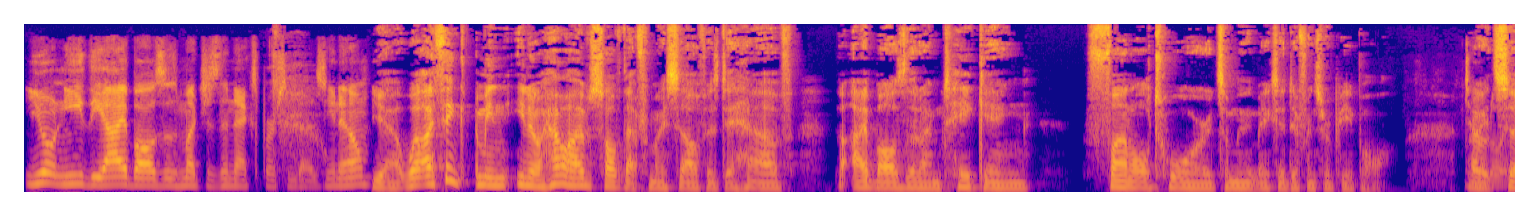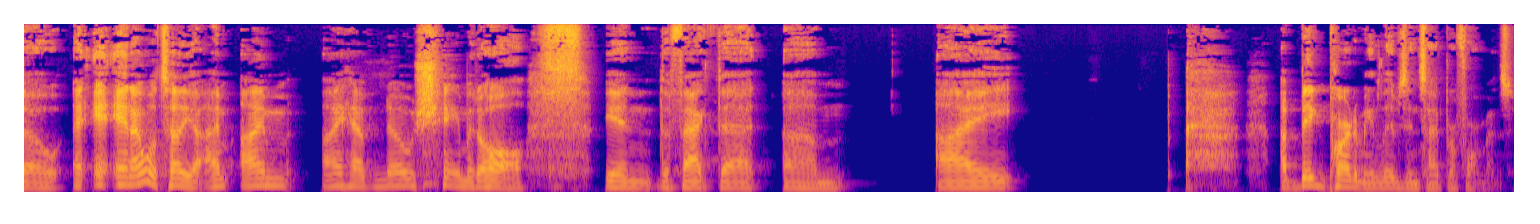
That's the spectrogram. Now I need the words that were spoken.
you don't need the eyeballs as much as the next person does, you know? Yeah. Well, I think, I mean, you know, how I've solved that for myself is to have the eyeballs that I'm taking funnel towards something that makes a difference for people. Totally. Right. So, and, and I will tell you, I'm, I'm, I have no shame at all in the fact that, um, I, a big part of me lives inside performance.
